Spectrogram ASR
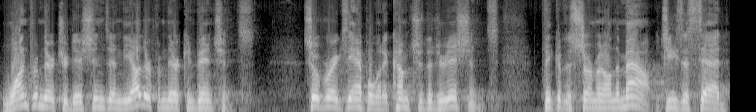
one from their traditions and the other from their conventions. So, for example, when it comes to the traditions, think of the Sermon on the Mount. Jesus said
